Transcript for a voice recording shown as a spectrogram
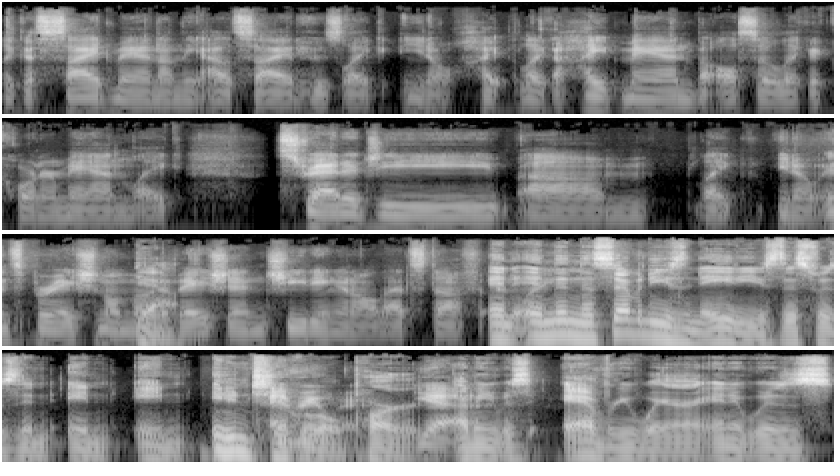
like a side man on the outside who's like you know hy- like a hype man but also like a corner man like strategy um like you know inspirational Yeah. motivation cheating and all that stuff and like, and in the 70s and 80s this was an an, an integral Everywhere. part Yeah. i mean it was everywhere and it was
